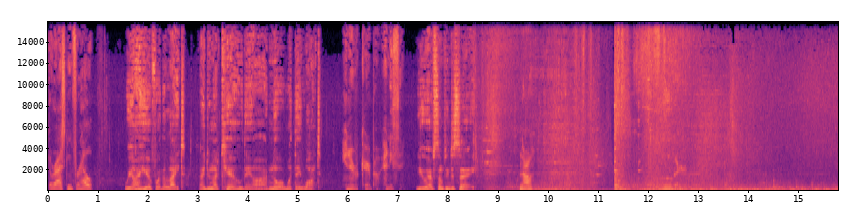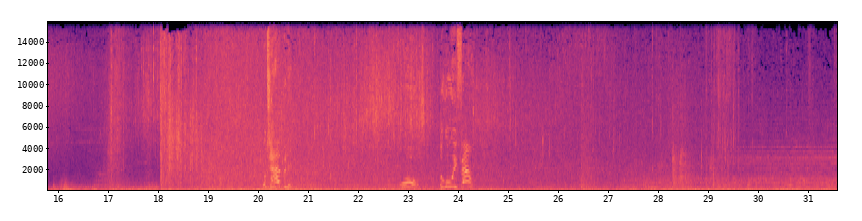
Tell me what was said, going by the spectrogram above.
They were asking for help. We are here for the light. I do not care who they are, nor what they want. You never care about anything. You have something to say? No. Luger. What's happening? Whoa! Look what we found!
